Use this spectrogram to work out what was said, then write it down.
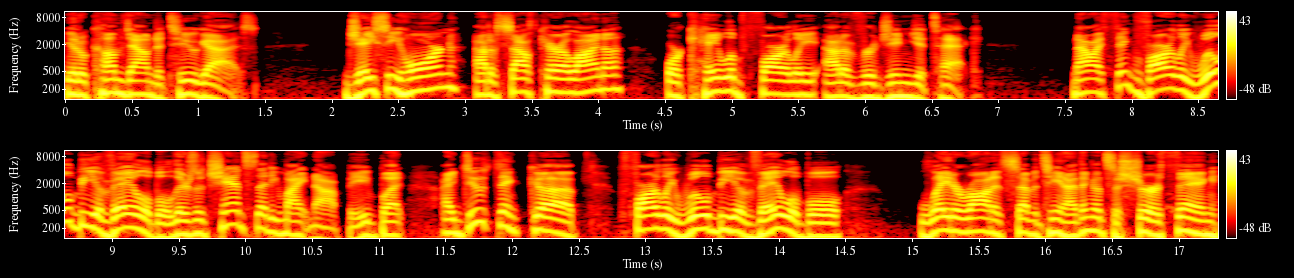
it'll come down to two guys. Jaycee Horn out of South Carolina or Caleb Farley out of Virginia Tech. Now, I think Farley will be available. There's a chance that he might not be, but I do think uh, Farley will be available later on at 17. I think that's a sure thing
